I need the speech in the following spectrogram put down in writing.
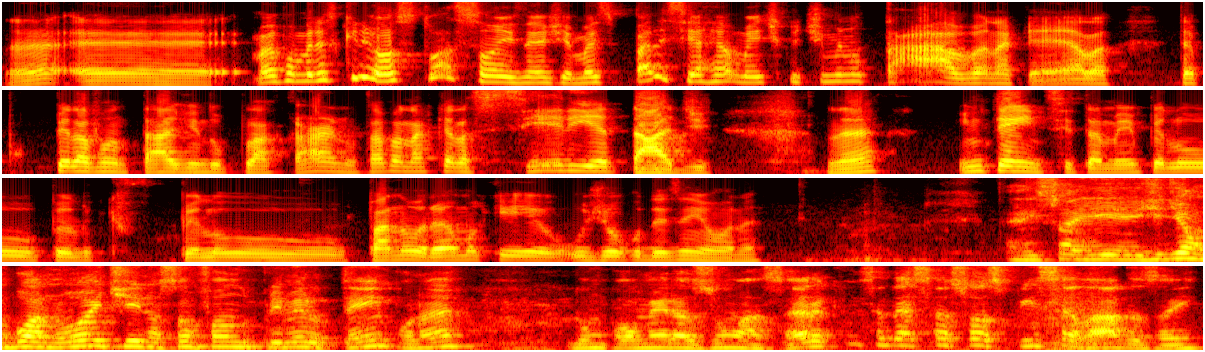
Né? É... Mas o Palmeiras criou situações, né, G? Mas parecia realmente que o time não tava naquela, até pela vantagem do placar, não tava naquela seriedade, né? Entende-se também pelo, pelo, pelo panorama que o jogo desenhou, né? É isso aí, Gideon, boa noite. Nós estamos falando do primeiro tempo, né? De um Palmeiras 1 a 0 Que você desse as suas pinceladas aí.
